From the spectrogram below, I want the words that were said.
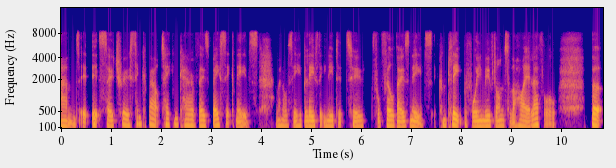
and it, it's so true. Think about taking care of those basic needs i mean obviously he believed that you needed to fulfill those needs complete before you moved on to the higher level. But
